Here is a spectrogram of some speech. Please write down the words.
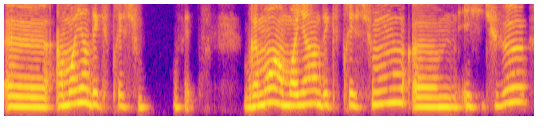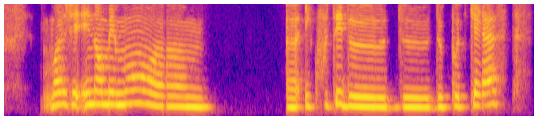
un moyen d'expression en fait, vraiment un moyen d'expression. et si tu veux, moi j'ai énormément euh, écouter de, de, podcasts,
